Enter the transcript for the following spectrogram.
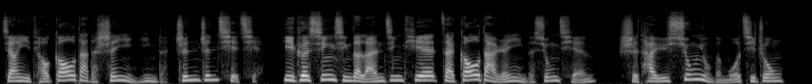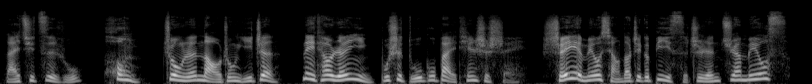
将一条高大的身影映得真真切切。一颗心形的蓝晶贴在高大人影的胸前，使他于汹涌的魔气中来去自如。轰！众人脑中一震，那条人影不是独孤拜天是谁？谁也没有想到，这个必死之人居然没有死。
